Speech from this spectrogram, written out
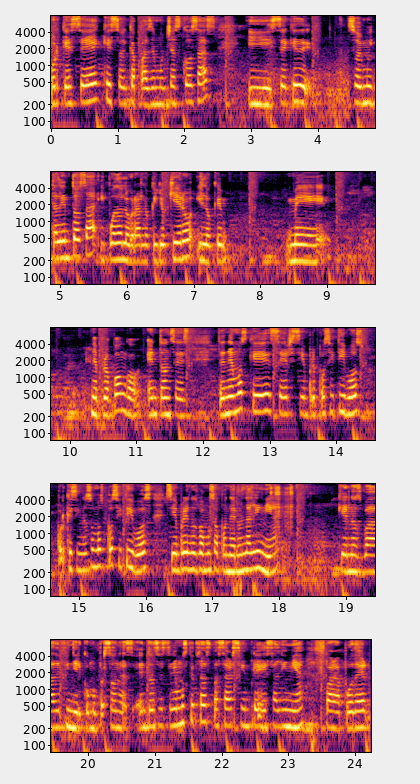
porque sé que soy capaz de muchas cosas y sé que soy muy talentosa y puedo lograr lo que yo quiero y lo que me, me propongo. Entonces, tenemos que ser siempre positivos porque si no somos positivos, siempre nos vamos a poner una línea que nos va a definir como personas. Entonces tenemos que traspasar siempre esa línea para poder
